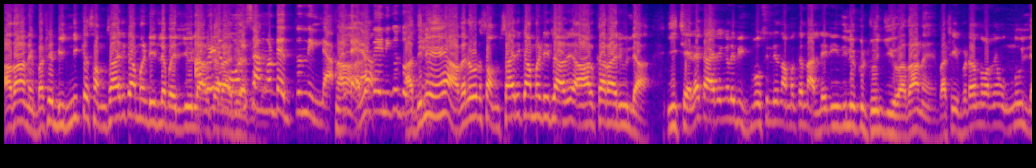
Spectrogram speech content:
അതാണ്. പക്ഷെ ബിന്നിക്ക് സംസാരിക്കാൻ വേണ്ടിയിട്ടുള്ള പരിചയമില്ല ആൾക്കാർ അങ്ങോട്ട് എത്തുന്നില്ല. അതിന് അവരോട് സംസാരിക്കാൻ വേണ്ടിയിട്ട് ആള്- ആൾക്കാർ ആരുമില്ല ഈ ചില കാര്യങ്ങൾ ബിഗ് ബോസിൽ നമുക്ക് നല്ല രീതിയിൽ കിട്ടുകയും ചെയ്യും. അതാണ്. പക്ഷെ ഇവിടെ എന്ന് പറഞ്ഞാൽ ഒന്നുമില്ല.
